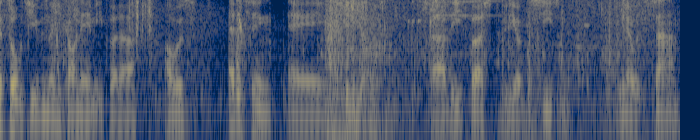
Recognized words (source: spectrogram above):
Going to talk to you even though you can't hear me, but uh, I was editing a video, uh, the first video of the season, you know, with Sam.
